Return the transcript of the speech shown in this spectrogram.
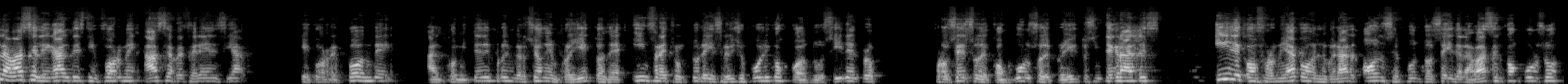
la base legal de este informe hace referencia que corresponde al Comité de Proinversión en Proyectos de Infraestructura y Servicios Públicos conducir el proceso de concurso de proyectos integrales y de conformidad con el numeral 11.6 de la base del concurso,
